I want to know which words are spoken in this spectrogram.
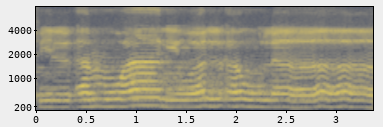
في الأموال والأولاد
